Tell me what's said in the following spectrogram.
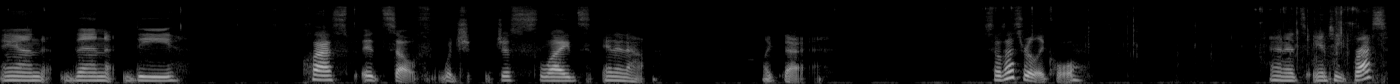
and then the clasp itself, which just slides in and out like that. So that's really cool. And it's antique brass.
